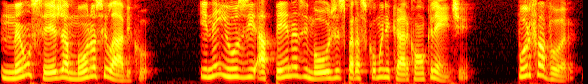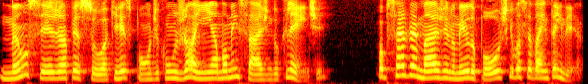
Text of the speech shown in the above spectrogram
Não seja monossilábico. E nem use apenas emojis para se comunicar com o cliente. Por favor, não seja a pessoa que responde com um joinha a uma mensagem do cliente. Observe a imagem no meio do post que você vai entender.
